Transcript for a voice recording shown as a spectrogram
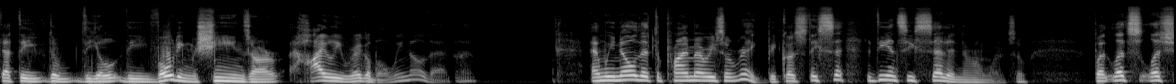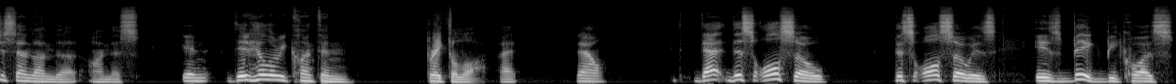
that the the the the voting machines are highly riggable. We know that. Right? And we know that the primaries are rigged because they said the DNC said it in their own words. So, but let's let's just end on the on this in did Hillary Clinton break the law? Right? Now, that this also this also is is big because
